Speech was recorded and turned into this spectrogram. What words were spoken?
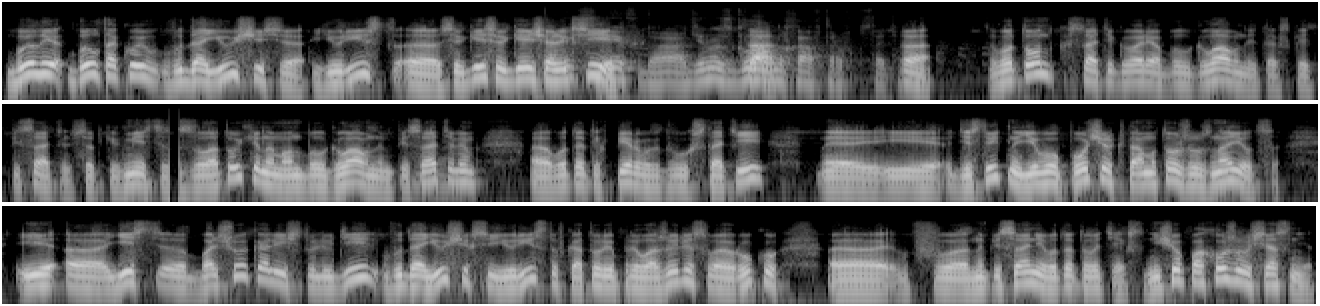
Был, был такой выдающийся юрист э, Сергей Сергеевич Алексеев. Алексеев. Да, один из главных да. авторов, кстати. Да. Вот он, кстати говоря, был главный, так сказать, писатель. Все-таки вместе с Золотухиным он был главным писателем вот этих первых двух статей. Э, и действительно его почерк там тоже узнается. И э, есть э, большое количество людей, выдающихся юристов, которые приложили свою руку э, в написании вот этого текста. Ничего похожего сейчас нет.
